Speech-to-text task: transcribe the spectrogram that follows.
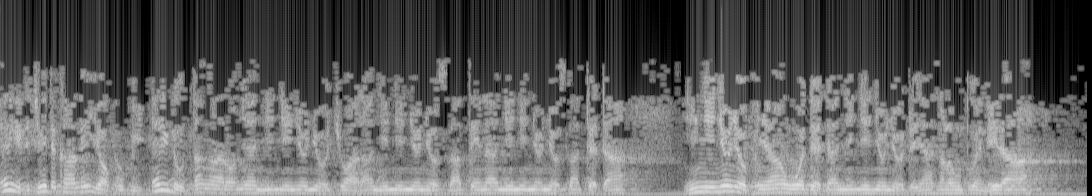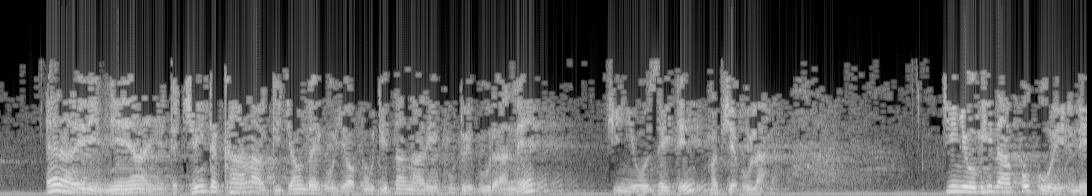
အဲ့ဒီတစ်ချိန်တစ်ခါလေးရောက်ဖူးပြီးအဲ့ဒီလိုတန်ဃာတော်များညီညီညွတ်ညွတ်ကြွတာညီညီညွတ်ညွတ်စာသင်တာညီညီညွတ်ညွတ်စာတက်တာညီညီညွတ်ညွတ်ဘုရားဝတ်တဲ့တာညီညီညွတ်ညွတ်တရားနှလုံးသွင်းနေတာအဲ့ဒါလေးကြီးမြင်ရရင်တစ်ချိန်တစ်ခါလောက်ဒီကြောင်းတိုက်ကိုရောက်ဖူးဒီတန်ဃာတွေဖူးတွေ့ဘူးတာနဲ့ကြီးညိုစိတ်တွေမဖြစ်ဘူးလား ကြီးညိုပြီးသားပုံကိုယ်တွေအနေ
